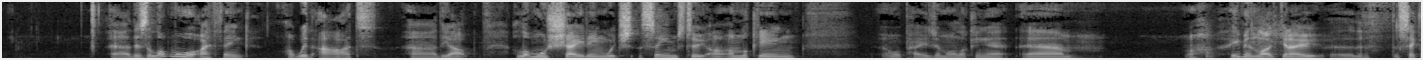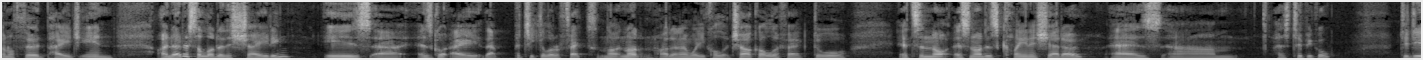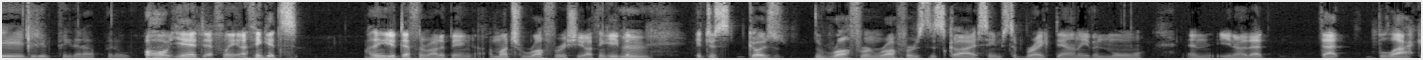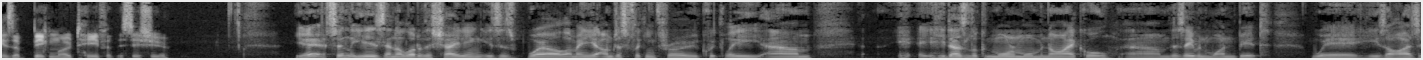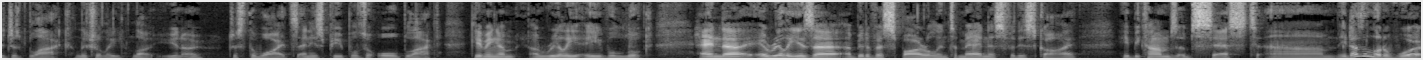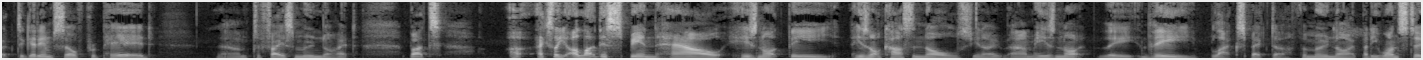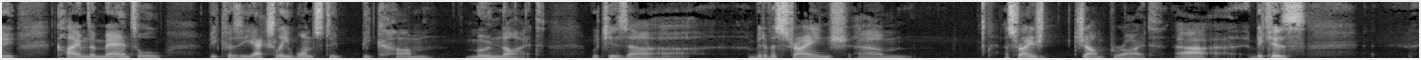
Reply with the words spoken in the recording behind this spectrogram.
uh, there's a lot more, I think, uh, with art, uh, the art, a lot more shading, which seems to. I'm looking. What page am I looking at? Um, oh, even like you know uh, the, the second or third page in, I notice a lot of the shading is uh, has got a that particular effect. Not not I don't know what you call it, charcoal effect, or it's not it's not as clean a shadow as um, as typical. Did you did you pick that up at all? Oh yeah, definitely. I think it's. I think you're definitely right. It being a much rougher issue. I think even Mm. it just goes rougher and rougher as this guy seems to break down even more, and you know that that black is a big motif of this issue. Yeah, it certainly is, and a lot of the shading is as well. I mean, yeah, I'm just flicking through quickly. Um, he, does look more and more maniacal. Um, there's even one bit where his eyes are just black, literally, like you know, just the whites, and his pupils are all black, giving him a really evil look. And uh, it really is a, a bit of a spiral into madness for this guy. He becomes obsessed. Um, he does a lot of work to get himself prepared um, to face Moon Knight. But uh, actually, I like this spin. How he's not the he's not Carson Knowles. You know, um, he's not the the Black Spectre for Moon Knight, but he wants to claim the mantle because he actually wants to become Moon Knight, which is uh, a bit of a strange um, a strange jump, right? Uh, because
